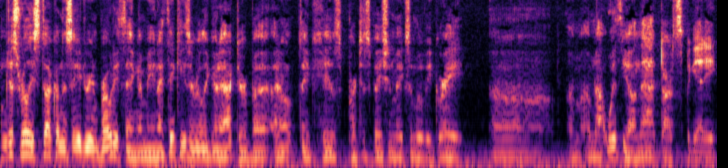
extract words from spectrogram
I'm just really stuck on this Adrien Brody thing. I mean, I think he's a really good actor, but I don't think his participation makes a movie great. Uh, I'm, I'm not with you on that, Darth Spaghetti.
